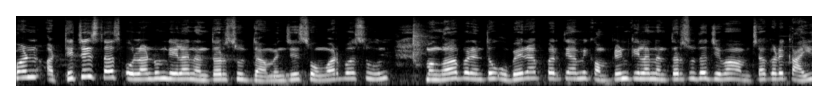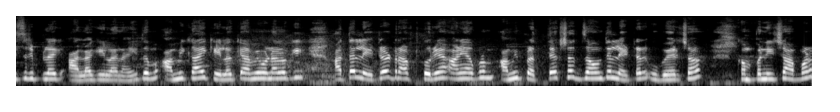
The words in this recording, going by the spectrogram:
पण अठ्ठेचाळीस तास ओलांडून गेल्यानंतरसुद्धा म्हणजे सोमवारपासून मंगळवारपर्यंत उबेर ॲपवरती आम्ही कंप्लेंट केल्यानंतरसुद्धा जेव्हा आमच्याकडे काहीच रिप्लाय आला गेला नाही तर आम्ही काय केलं की आम्ही म्हणालो की आता लेटर ड्राफ्ट करूया आणि आपण आम्ही प्रत्यक्षात जाऊन ते लेटर उबेरच्या कंपनीच्या आपण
